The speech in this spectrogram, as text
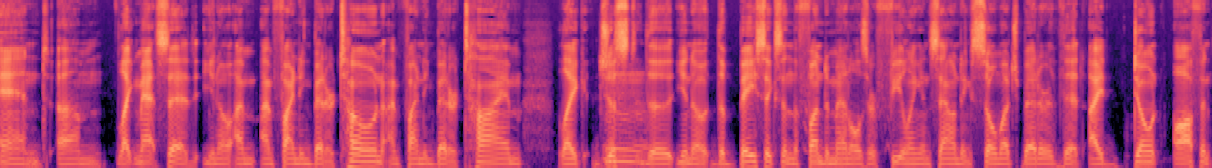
and um, like Matt said, you know, I'm I'm finding better tone, I'm finding better time. Like just the you know the basics and the fundamentals are feeling and sounding so much better that I don't often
